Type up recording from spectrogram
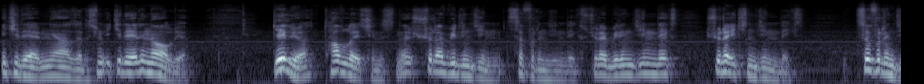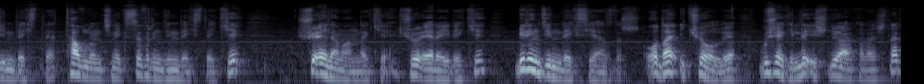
İki değerini yazdırdı. Şimdi iki değeri ne oluyor? Geliyor tablo içerisinde şura birinci in- sıfırıncı indeks, şura birinci indeks, şura ikinci indeks. Sıfırıncı indekste tablonun içindeki sıfırıncı indeksteki şu elemandaki şu array'deki birinci indeksi yazdır. O da 2 oluyor. Bu şekilde işliyor arkadaşlar.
